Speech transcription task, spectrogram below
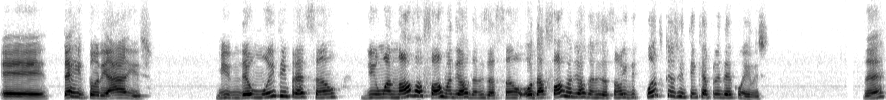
é, territoriais, me deu muita impressão de uma nova forma de organização, ou da forma de organização e de quanto que a gente tem que aprender com eles. Né?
